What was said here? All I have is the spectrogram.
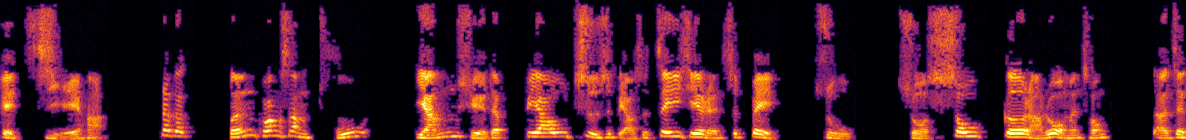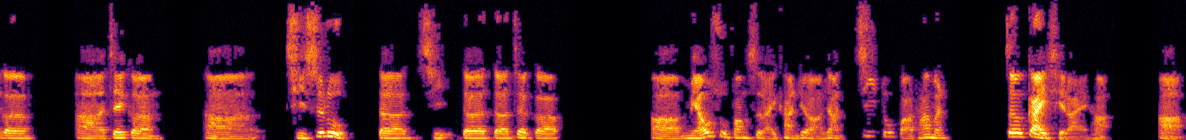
越节哈，那个门框上涂羊血的标志，是表示这一些人是被主所收割了。如果我们从呃这个啊这个啊。启示录的启的的这个啊描述方式来看，就好像基督把他们遮盖起来哈啊，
